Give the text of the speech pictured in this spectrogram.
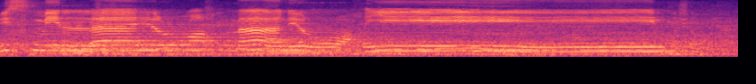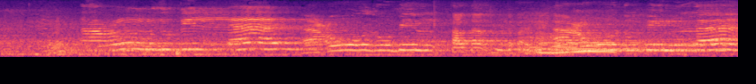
بسم الله الرحمن الرحيم. أعوذ بالله. أعوذ بال أعوذ بالله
